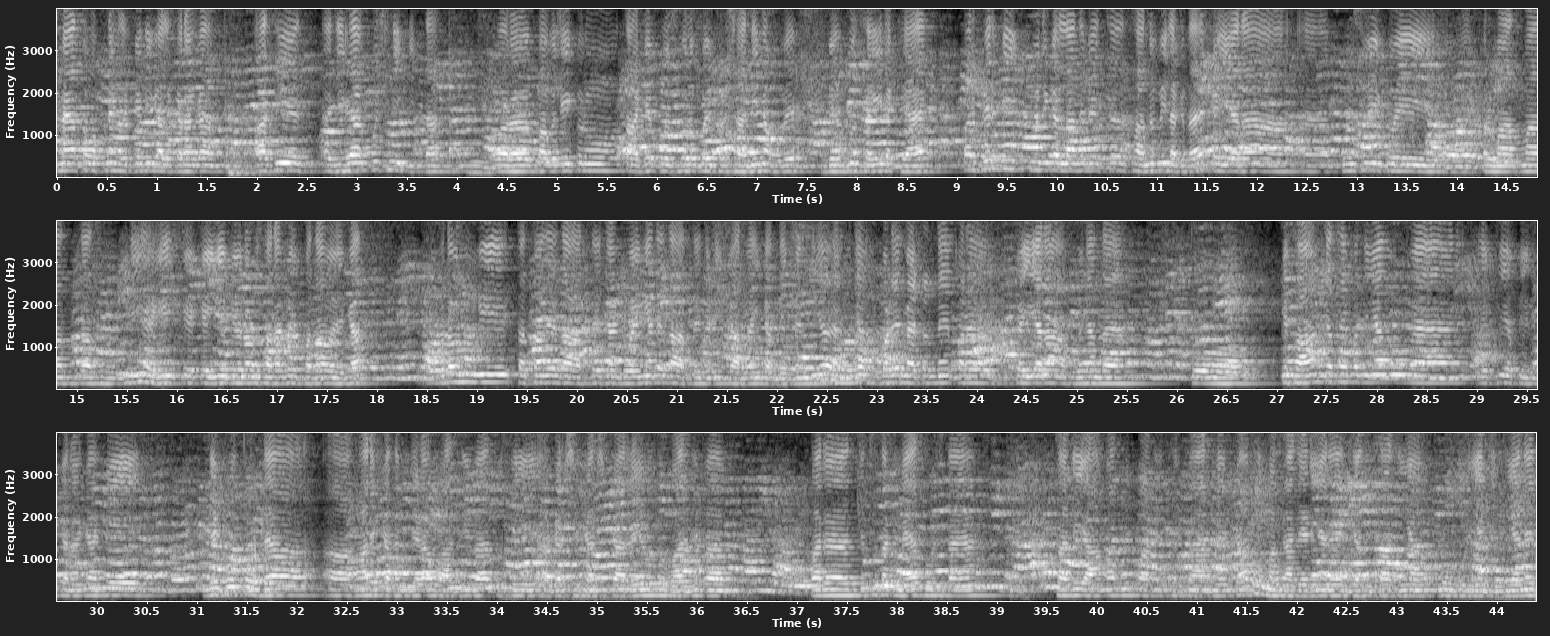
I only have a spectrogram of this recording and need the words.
ਮੈਂ ਤਾਂ ਆਪਣੇ ਹਲਕੇ ਦੀ ਗੱਲ ਕਰਾਂਗਾ, ਅਸੀਂ ਅਜਿਹਾ ਕੁਝ ਨਹੀਂ ਕੀਤਾ ਔਰ ਪਬਲਿਕ ਨੂੰ ਤਾਂ ਕਿ ਪੁਲਿਸ ਵੱਲੋਂ ਕੋਈ ਪਰੇਸ਼ਾਨੀ ਨਾ ਹੋਵੇ, ਬਿਲਕੁਲ ਸਹੀ ਰੱਖਿਆ ਹੈ। ਪਰ ਫਿਰ ਵੀ ਕੁਝ ਗੱਲਾਂ ਦੇ ਵਿੱਚ ਸਾਨੂੰ ਵੀ ਲੱਗਦਾ ਹੈ, ਕਈ ਯਾਰ ਅਹ, ਵੀ ਕੋਈ ਪਰਮਾਤਮਾ ਦਾ ਸਰੂਪ ਨਹੀਂ ਹੈਗੀ ਕਿ ਕਹੀਏ ਵੀ ਉਹਨਾਂ ਨੂੰ ਸਾਰਾ ਕੁਝ ਪਤਾ ਹੋਏਗਾ। ਉਹਨਾਂ ਨੂੰ ਵੀ ਤੱਤਾਂ ਦੇ ਆਧਾਰ ਤੇ ਜਾਂ ਗਵਾਹੀਆਂ ਦੇ ਆਧਾਰ ਤੇ ਜਿਹੜੀ ਕਾਰਵਾਈ ਕਰਨੀ ਪੈਂਦੀ ਹੈ ਇਹੋ ਜਿਹਾ ਬੜੇ ਮੈਟਰ ਨੇ ਪਰ ਕਈ ਵਾਰ ਹੋ ਜਾਂਦਾ ਹੈ। ਤੋ ਕਿਸਾਨ ਜਥੇਬੰਦੀਆਂ ਨੂੰ ਮੈਂ ਇੱਕ ਹੀ ਅਪੀਲ ਕਰਾਂਗਾ ਕਿ ਦੇਖੋ ਤੁਹਾਡਾ ਹਰ ਕਦਮ ਜਿਹੜਾ ਵਾਜਿਬ ਹੈ ਤੁਸੀਂ ਅਗਰ ਸੰਘਰਸ਼ ਕਰ ਰਹੇ ਹੋ ਤਾਂ ਵਾਜਿਬ ਹੈ ਪਰ ਜਿੱਥੋਂ ਤੱਕ ਮੈਂ ਸੋਚਦਾ ਹਾਂ ਸਾਡੀ ਆਮ ਆਦਮੀ ਪਾਰਟੀ ਸਰਕਾਰ ਨੇ ਕਾਫੀ ਮੰਗਾਂ ਜਿਹੜੀਆਂ ਨੇ ਜਨਤਾ ਦੀਆਂ ਉਹ ਪੂਰੀਆਂ ਕੀਤੀਆਂ ਨੇ।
